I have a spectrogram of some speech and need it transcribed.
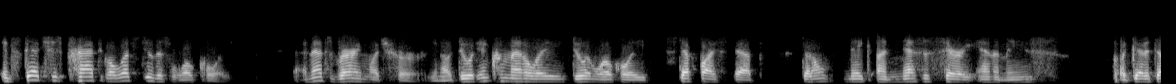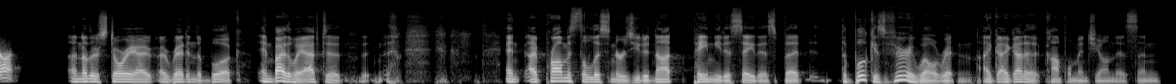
Instead, she's practical. Let's do this locally. And that's very much her. You know, do it incrementally, do it locally, step by step. Don't make unnecessary enemies, but get it done. another story I, I read in the book, and by the way, I have to, and I promise the listeners you did not pay me to say this, but the book is very well written. I, I got to compliment you on this, and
